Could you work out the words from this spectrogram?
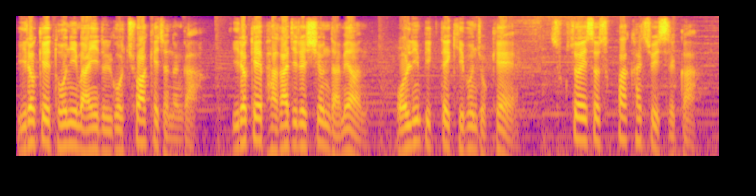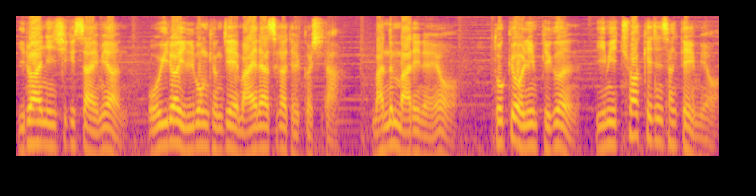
이렇게 돈이 많이 들고 추악해졌는가? 이렇게 바가지를 씌운다면 올림픽 때 기분 좋게 숙소에서 숙박할 수 있을까? 이러한 인식이 쌓이면 오히려 일본 경제에 마이너스가 될 것이다. 맞는 말이네요. 도쿄 올림픽은 이미 추악해진 상태이며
